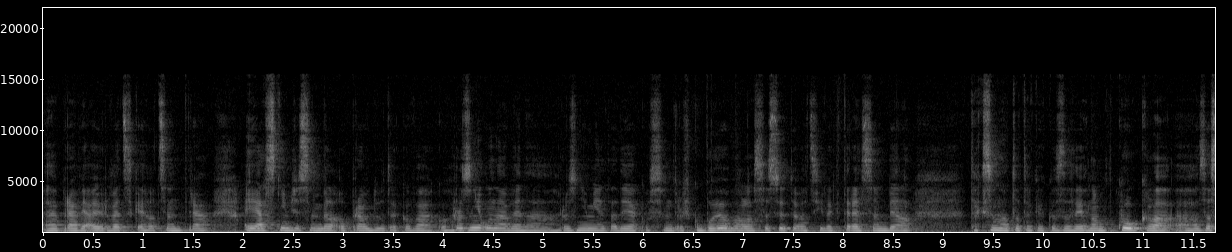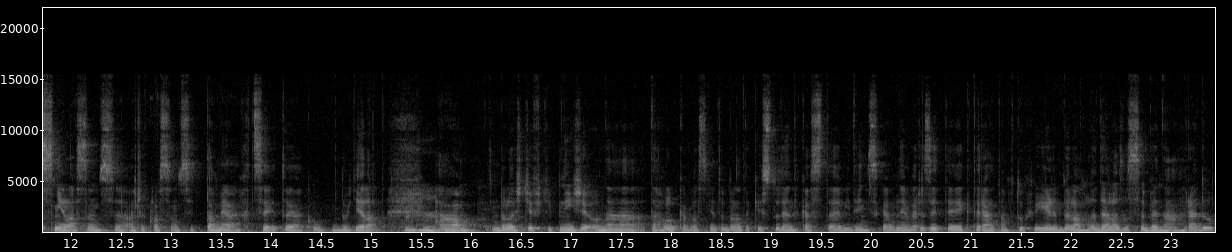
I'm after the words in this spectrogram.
eh, právě ajurvedského centra. A já s tím, že jsem byla opravdu taková jako hrozně unavená, hrozně mě tady jako jsem trošku bojovala se situací, ve které jsem byla, tak jsem na to tak jako jenom koukla a zasnila jsem se a řekla jsem si, tam já chci, to jako budu dělat. Mm-hmm. A bylo ještě vtipný, že ona, ta holka vlastně to byla taky studentka z té Vídeňské univerzity, která tam v tu chvíli byla, hledala za sebe náhradu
